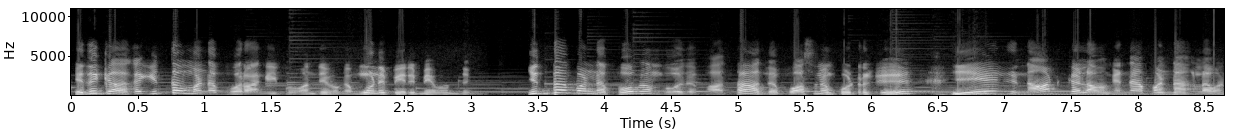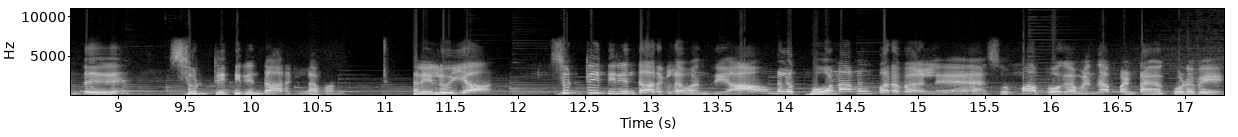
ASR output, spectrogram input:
எதுக்காக? யுத்தம் பண்ண போறாங்க. இப்போ வந்து இவங்க மூணு பேருமே வந்து. யுத்தம் பண்ண போகும்போது பார்த்தா அந்த வசனம் போட்டிருக்கு. ஏழு நாட்கள் அவங்க என்ன பண்ணாங்களா வந்து? சுற்றி திரிந்தார்களா வந்து. அல்லேலூயா சுற்றி திரிந்தார்களா வந்து. அவங்கள போனாலும் பரவாயில்ல. சும்மா போகாம என்ன பண்ணிட்டாங்க கூடவே?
